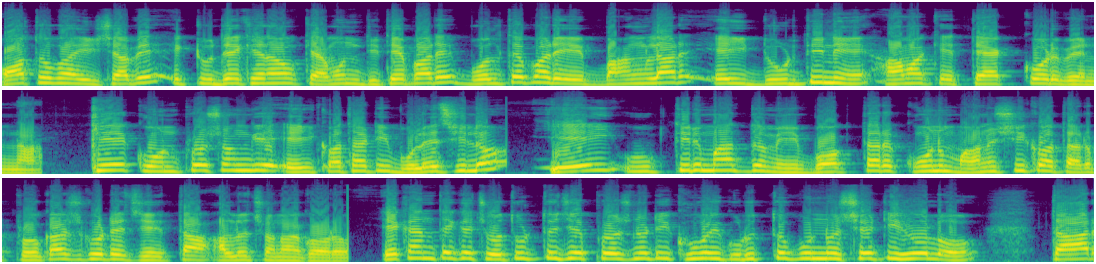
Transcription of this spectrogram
অথবা হিসাবে একটু দেখে নাও কেমন দিতে পারে। বলতে পারে, বাংলার এই দুর্দিনে আমাকে ত্যাগ করবেন না। কে কোন প্রসঙ্গে এই কথাটি বলেছিল? এই উক্তির মাধ্যমে বক্তার কোন মানসিকতার প্রকাশ ঘটেছে তা আলোচনা করো। এখান থেকে চতুর্থ যে প্রশ্নটি খুবই গুরুত্বপূর্ণ সেটি হলো, তার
